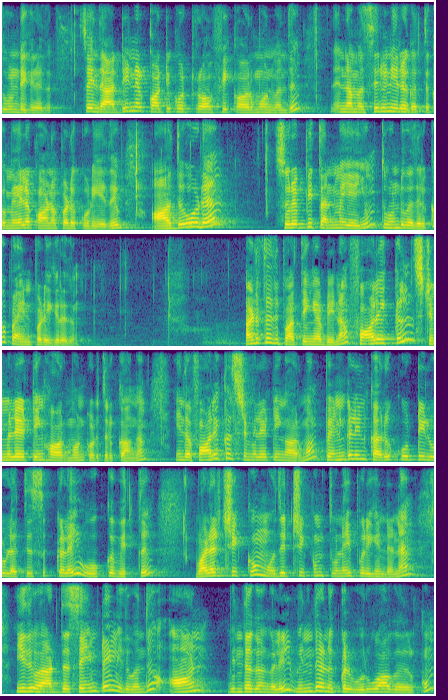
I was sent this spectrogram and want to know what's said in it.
தூண்டுகிறது. ஸோ இந்த அட்ரினல் கார்டிகோட்ராஃபிக் ஹார்மோன் வந்து நம்ம சிறுநீரகத்துக்கு மேலே காணப்படக்கூடியது. அதோட சுரப்பி தன்மையையும் தூண்டுவதற்கு பயன்படுகிறது. அடுத்தது பார்த்தீங்க அப்படின்னா ஃபாலிக்கல் ஸ்டிமுலேட்டிங் ஹார்மோன் கொடுத்துருக்காங்க. இந்த ஃபாலிக்கல் ஸ்டிமுலேட்டிங் ஹார்மோன் பெண்களின் கருக்கூட்டில் உள்ள திசுக்களை ஊக்குவித்து வளர்ச்சிக்கும் முதிர்ச்சிக்கும் துணை புரிகின்றன. இது அட் த சேம் டைம் இது வந்து ஆண் விந்தகங்களில் விந்தணுக்கள் உருவாகுவதற்கும்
